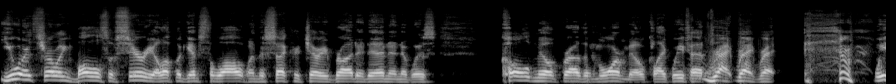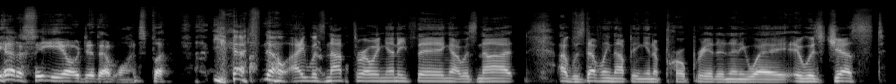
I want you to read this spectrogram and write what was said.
You weren't throwing bowls of cereal up against the wall when the secretary brought it in and it was cold milk rather than warm milk, like we've had. Right, right, right. we had a CEO did that once, but yes, no, I was not throwing anything. I was not. I was definitely not being inappropriate in any way. It was just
